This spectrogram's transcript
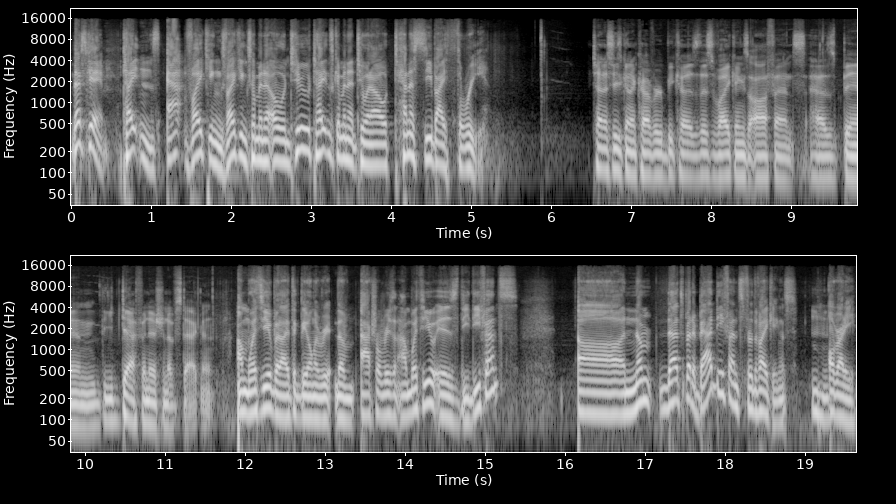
Next game Titans at Vikings. Vikings coming at 0 and 2. Titans coming at 2 and 0. Tennessee by 3. Tennessee's going to cover because this Vikings offense has been the definition of stagnant. I'm with you, but I think the only re- the actual reason I'm with you is the defense. Uh, num- that's been a bad defense for the Vikings already.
